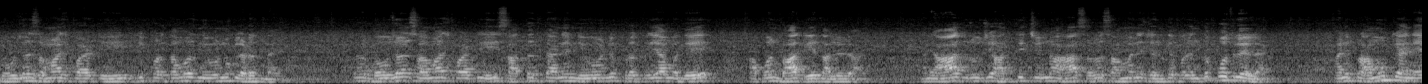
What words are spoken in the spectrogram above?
बहुजन समाज पार्टी ही प्रथमच निवडणूक लढत नाही. तर बहुजन समाज पार्टी ही सातत्याने निवडणूक प्रक्रियामध्ये आपण भाग घेत आलेलो आहे. आणि आज रोजी हत्ती चिन्ह हा सर्वसामान्य जनतेपर्यंत पोचलेला आहे. आणि प्रामुख्याने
